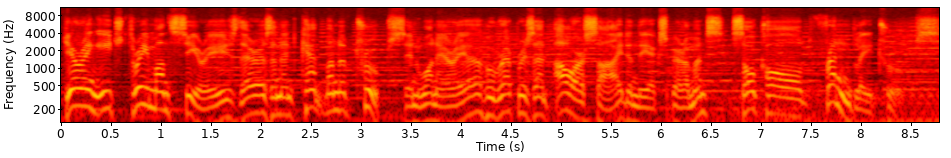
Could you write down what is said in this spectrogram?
During each three-month series, there is an encampment of troops in one area who represent our side in the experiments, so-called friendly troops.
